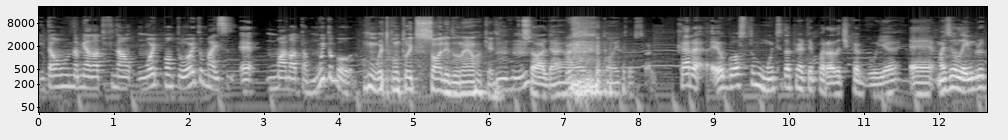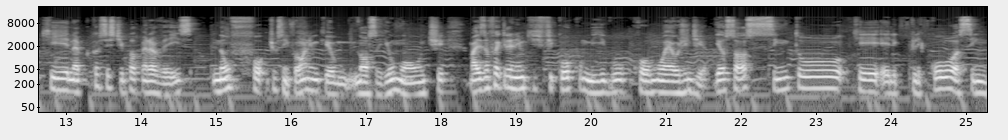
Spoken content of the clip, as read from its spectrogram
Então, na minha nota final, um 8.8, mas é uma nota muito boa. Um 8.8 sólido, né, Roquete? Uhum. Sólido, é um 8.8 sólido. Cara, eu gosto muito da primeira temporada de Kaguya, é, mas eu lembro que na época que eu assisti pela primeira vez, não foi. Tipo assim, foi um anime que eu, nossa, ri um monte, mas não foi aquele anime que ficou comigo como é hoje em dia. E eu só sinto que ele clicou, assim,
